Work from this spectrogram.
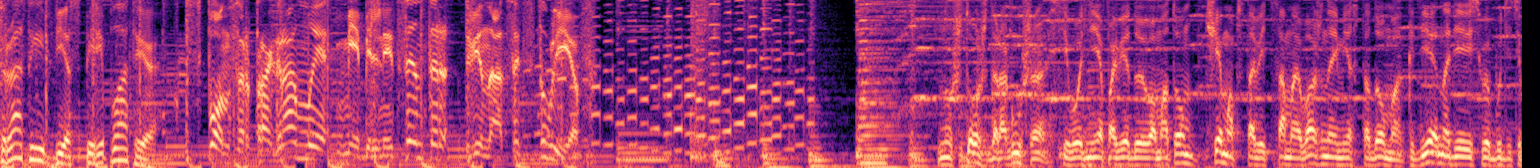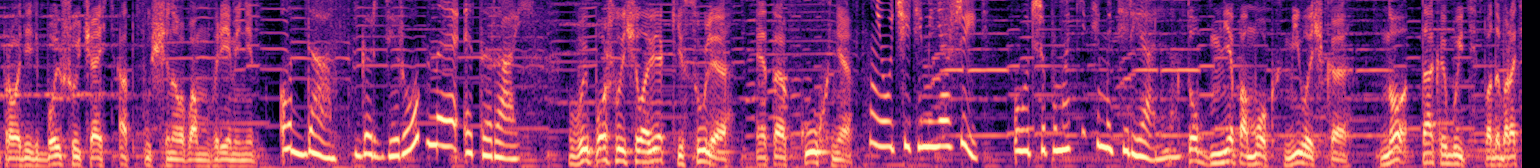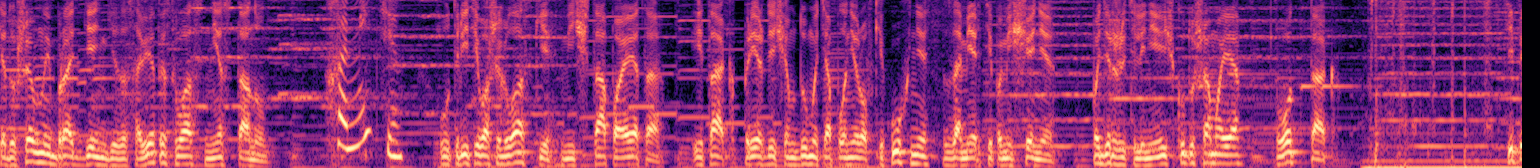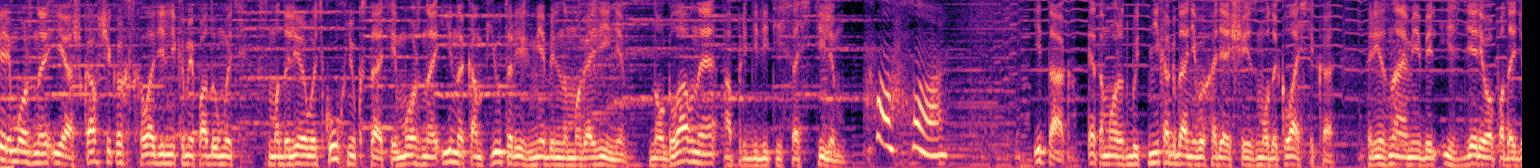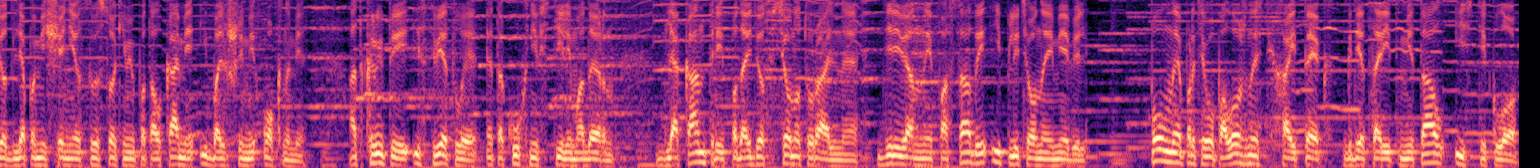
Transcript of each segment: Траты без переплаты. Спонсор программы «Мебельный центр 12 стульев». Ну что ж, дорогуша, сегодня я поведаю вам о том, чем обставить самое важное место дома, где, надеюсь, вы будете проводить большую часть отпущенного вам времени. О да, гардеробная – это рай. Вы пошлый человек, кисуля. Это кухня. Не учите меня жить. Лучше помогите материально. Кто б мне помог, милочка? Но так и быть, по доброте душевной брать деньги за советы с вас не стану. Хамите? Утрите ваши глазки, мечта поэта. Итак, прежде чем думать о планировке кухни, замерьте помещение. Подержите линеечку, душа моя. Вот так. Теперь можно и о шкафчиках с холодильниками подумать. Смоделировать кухню, кстати, можно и на компьютере в мебельном магазине. Но главное, определитесь со стилем. Хо-хо. Итак, это может быть никогда не выходящая из моды классика. Резная мебель из дерева подойдет для помещения с высокими потолками и большими окнами. Открытые и светлые – это кухни в стиле модерн. Для кантри подойдет все натуральное – деревянные фасады и плетеная мебель. Полная противоположность хай-тек, где царит металл и стекло.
